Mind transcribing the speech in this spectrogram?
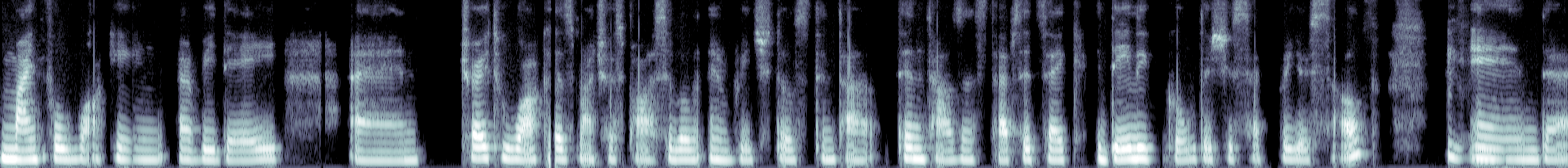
mindful walking every day and try to walk as much as possible and reach those 10,000 steps. It's like a daily goal that you set for yourself hmm and uh,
